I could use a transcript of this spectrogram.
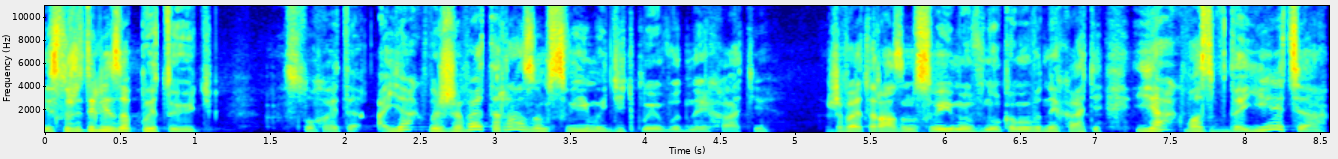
І служителі запитують: слухайте, а як ви живете разом з своїми дітьми в одній хаті? Живете разом з своїми внуками в одній хаті? Як вас вдається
